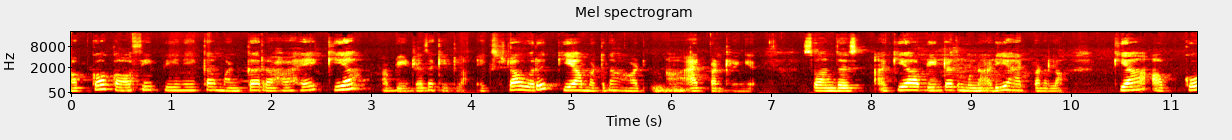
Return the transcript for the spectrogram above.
ஆப்கோ காஃபி பீனேக்கா மன்கா ரஹா ஹே கியா அப்படின்றத கேட்கலாம். எக்ஸ்ட்ரா ஒரு கியா மட்டும்தான் ஆட் ஆட் பண்ணுறீங்க ஸோ அந்த கியா அப்படின்றது முன்னாடியே ஆட் பண்ணலாம். கியா அப்கோ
